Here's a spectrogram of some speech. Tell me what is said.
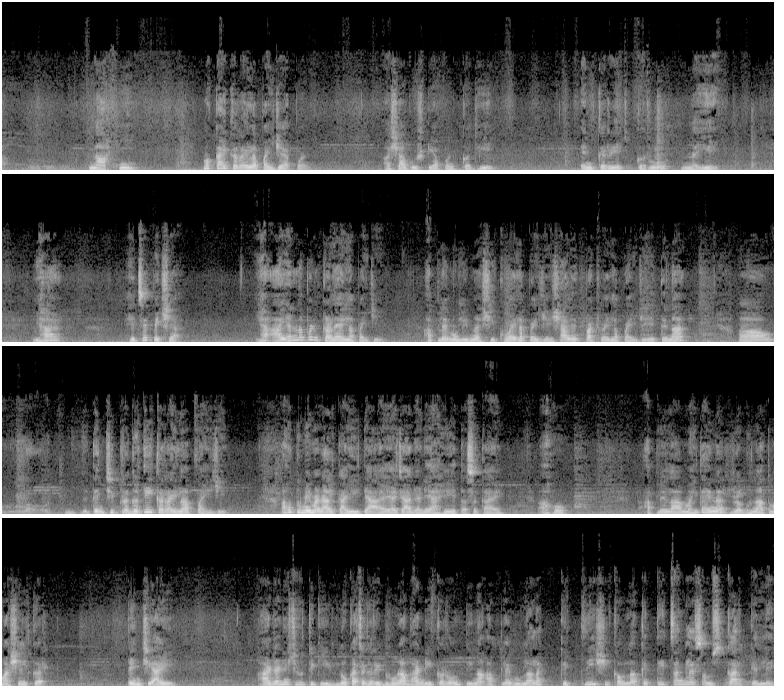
नाही. मग काय करायला पाहिजे आपण? अशा गोष्टी आपण कधी एनकरेज करू नये. ह्या ह्याचेपेक्षा ह्या आयांना पण कळायला पाहिजे. आपल्या मुलींना शिकवायला पाहिजे शाळेत पाठवायला पाहिजे. त्यांना त्यांची प्रगती करायला पाहिजे. अहो तुम्ही म्हणाल काही त्या आयाच्या अडाणी आहेत असं काय? अहो आपल्याला माहीत आहे ना रघुनाथ माशेलकर? त्यांची आई आडाणीची होती की लोकांच्या घरी धुणा भांडी करून तिनं आपल्या मुलाला किती शिकवलं किती चांगले संस्कार केले.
